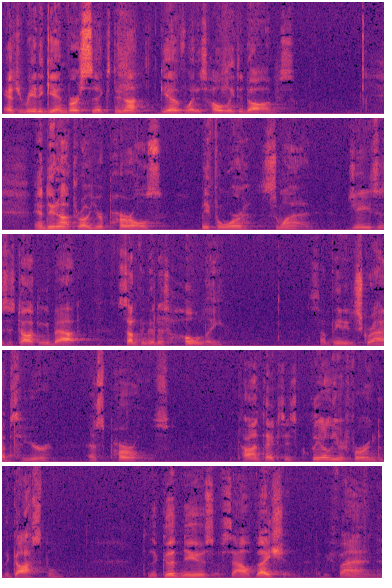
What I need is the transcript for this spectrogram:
as you read again, verse 6 do not give what is holy to dogs, and do not throw your pearls before swine. Jesus is talking about something that is holy, something he describes here as pearls The context is clearly referring to the gospel, to the good news of salvation that we find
